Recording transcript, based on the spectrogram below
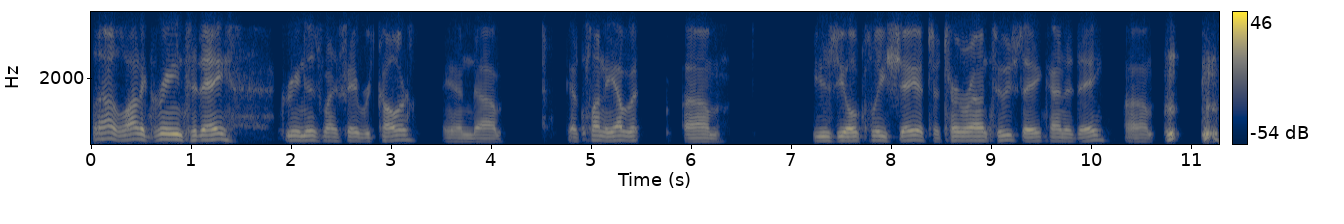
Well, a lot of green today. Green is my favorite color, and um, got plenty of it. Um, use the old cliche, it's a turnaround Tuesday kind of day. Um,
